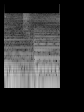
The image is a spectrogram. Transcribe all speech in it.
to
